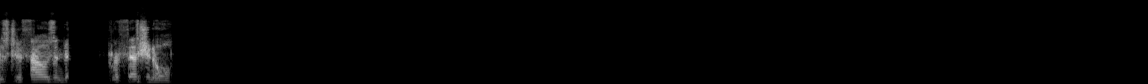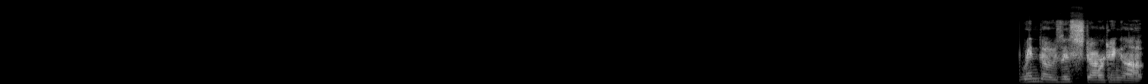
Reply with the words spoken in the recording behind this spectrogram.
Windows 2000 Professional. Windows is starting up.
